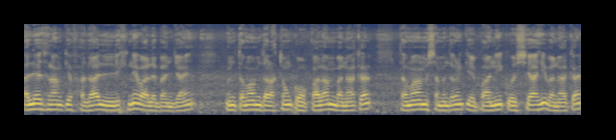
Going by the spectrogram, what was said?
علیہ السلام کے فضائل لکھنے والے بن جائیں۔ ان تمام درختوں کو قلم بنا کر، تمام سمندروں کے پانی کو سیاہی بنا کر،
